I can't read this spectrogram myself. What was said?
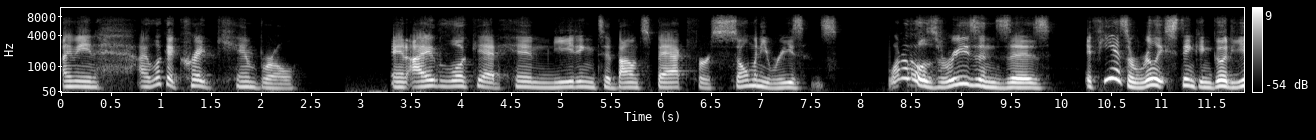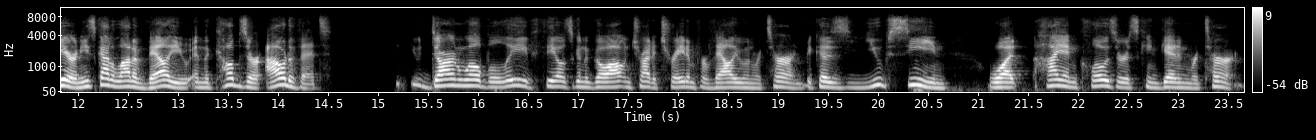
I mean, I look at Craig Kimbrel and I look at him needing to bounce back for so many reasons. One of those reasons is if he has a really stinking good year and he's got a lot of value and the Cubs are out of it, you darn well believe Theo's going to go out and try to trade him for value in return because you've seen what high end closers can get in return.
